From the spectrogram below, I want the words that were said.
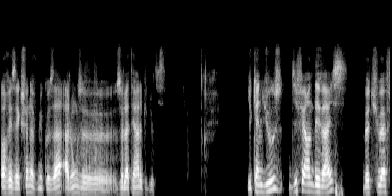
or resection of mucosa along the, the lateral epiglottis. You can use different device, but you have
